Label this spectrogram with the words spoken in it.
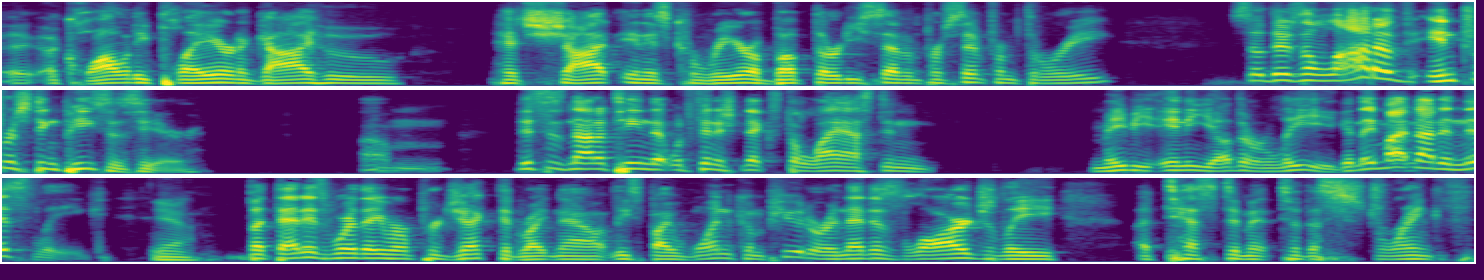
a quality player and a guy who has shot in his career above 37% from three. So there's a lot of interesting pieces here. Um, this is not a team that would finish next to last in maybe any other league, and they might not in this league. Yeah. But that is where they were projected right now, at least by one computer, and that is largely a testament to the strength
